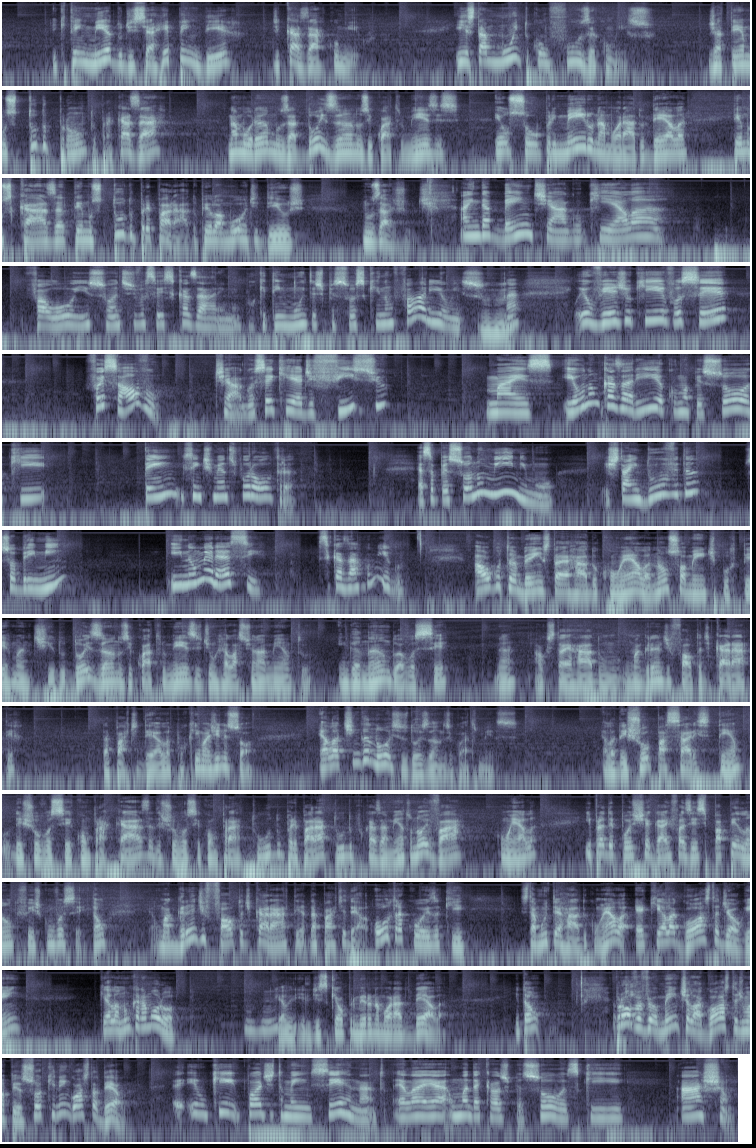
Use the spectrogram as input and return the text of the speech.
e que tem medo de se arrepender de casar comigo e está muito confusa com isso. Já temos tudo pronto para casar, namoramos há dois anos e quatro meses, eu sou o primeiro namorado dela, temos casa, temos tudo preparado. Pelo amor de Deus, nos ajude. Ainda bem, Tiago, que ela falou isso antes de vocês se casarem, né? Porque tem muitas pessoas que não falariam isso, uhum. né? Eu vejo que você foi salvo, Tiago. Eu sei que é difícil, mas eu não casaria com uma pessoa que tem sentimentos por outra. Essa pessoa, no mínimo, está em dúvida sobre mim e não merece se casar comigo. Algo também está errado com ela, não somente por ter mantido dois anos e quatro meses de um relacionamento enganando a você, né? Algo está errado, uma grande falta de caráter da parte dela, porque imagine só, ela te enganou esses dois anos e quatro meses. Ela deixou passar esse tempo, deixou você comprar casa, deixou você comprar tudo, preparar tudo para o casamento, noivar com ela e para depois chegar e fazer esse papelão que fez com você. Então, é uma grande falta de caráter da parte dela. Outra coisa que está muito errado com ela é que ela gosta de alguém que ela nunca namorou. Uhum. Que ele disse que é o primeiro namorado dela. Então, provavelmente ela gosta de uma pessoa que nem gosta dela. O que pode também ser, Nato, ela é uma daquelas pessoas que acham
